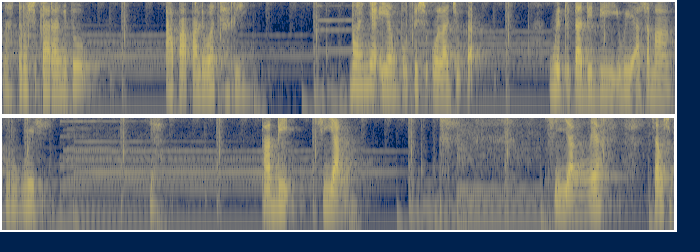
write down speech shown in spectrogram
Nah terus sekarang itu apa-apa lewat daring banyak yang putus sekolah juga. Gue tuh tadi di WA sama guru gue. Ya. Tadi siang. Siang ya jam 10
